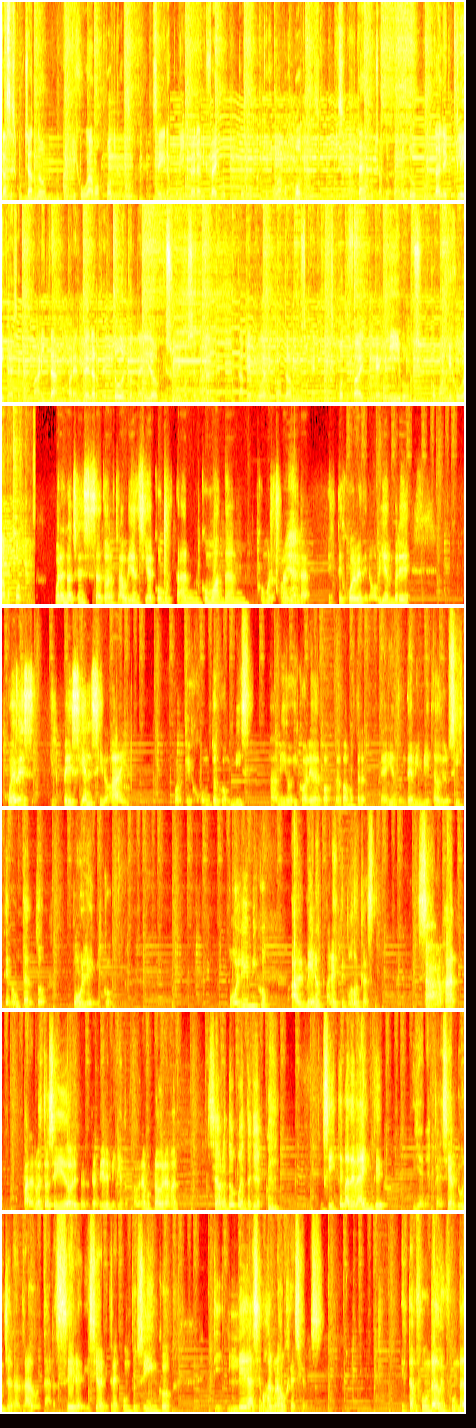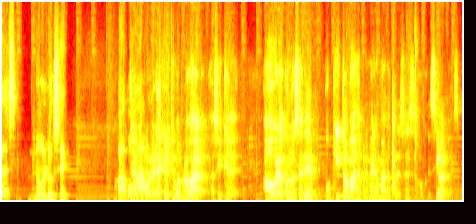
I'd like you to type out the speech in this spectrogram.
Estás escuchando A qué jugamos podcast. Seguinos por Instagram y Facebook como A qué jugamos podcast. Y si nos estás escuchando por YouTube, dale click a esa campanita para enterarte de todo el contenido que subimos semanalmente. También podés encontrarnos en Spotify e ebooks como A qué jugamos podcast. Buenas noches a toda nuestra audiencia, ¿cómo están? ¿Cómo andan? ¿Cómo los trata este jueves de noviembre? Jueves especial si lo hay, porque junto con mis amigos y colegas de podcast vamos a estar teniendo un tema invitado de un sistema un tanto polémico. Polémico, al menos para este podcast. Ah. para nuestros seguidores, para los que vienen viniendo programa a programa, se habrán dado cuenta que el sistema de 20 y en especial Dungeon and Dragon tercera edición y 3.5, le hacemos algunas objeciones. ¿Están fundadas o infundadas? No lo sé. Vamos es la primera vez que lo estoy por probar, así que ahora conoceré un poquito más de primera mano cuáles son esas objeciones.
